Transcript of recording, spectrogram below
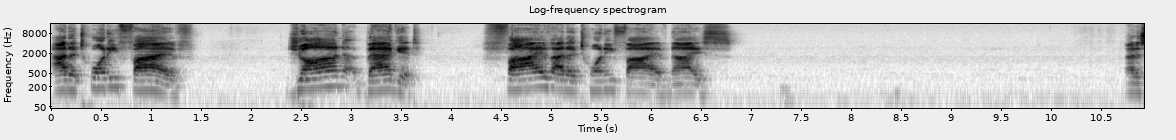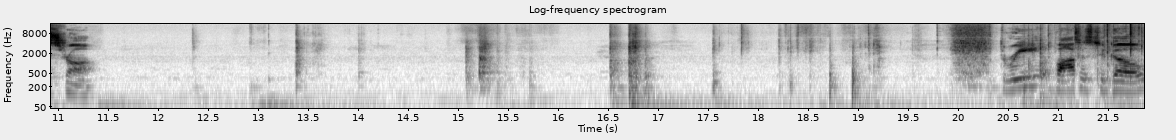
out of 25. John Baggett, 5 out of 25. Nice. That is strong. Three boxes to go.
